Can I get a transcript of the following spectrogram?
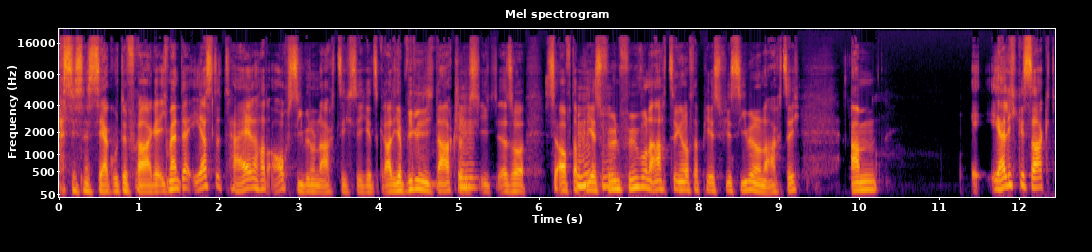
Das ist eine sehr gute Frage. Ich meine, der erste Teil hat auch 87, sehe ich jetzt gerade. Ich habe wirklich nicht nachgeschaut. Mhm. Ich, also auf der mhm, PS5 85 mhm. und auf der PS4 87. Ähm, e-, ehrlich gesagt,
